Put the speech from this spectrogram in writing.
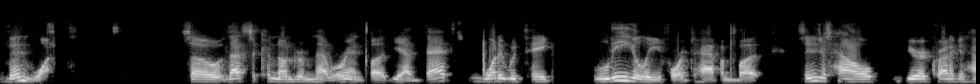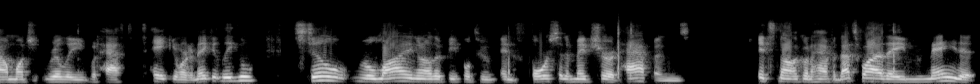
then what? So that's the conundrum that we're in. But yeah, that's what it would take legally for it to happen. But seeing just how bureaucratic and how much it really would have to take in order to make it legal, still relying on other people to enforce it and make sure it happens, it's not going to happen. That's why they made it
